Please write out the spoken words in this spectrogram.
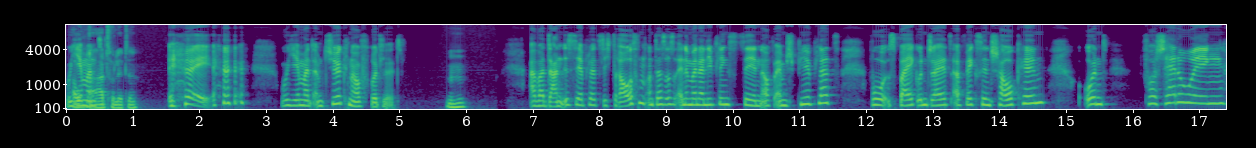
wo Auch jemand, eine Art-Toilette. hey, wo jemand am Türknauf rüttelt. Mhm. Aber dann ist er plötzlich draußen und das ist eine meiner Lieblingsszenen auf einem Spielplatz, wo Spike und Giles abwechselnd schaukeln und Foreshadowing.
